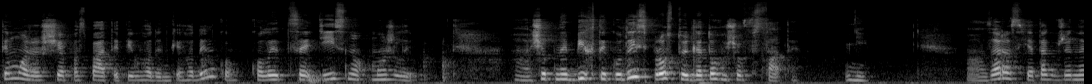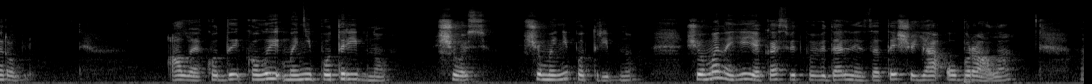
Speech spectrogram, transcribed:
ти можеш ще поспати півгодинки-годинку, коли це дійсно можливо. Щоб не бігти кудись просто для того, щоб встати. Ні. Зараз я так вже не роблю. Але коли, коли мені потрібно щось, що мені потрібно, що в мене є якась відповідальність за те, що я обрала. Е,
